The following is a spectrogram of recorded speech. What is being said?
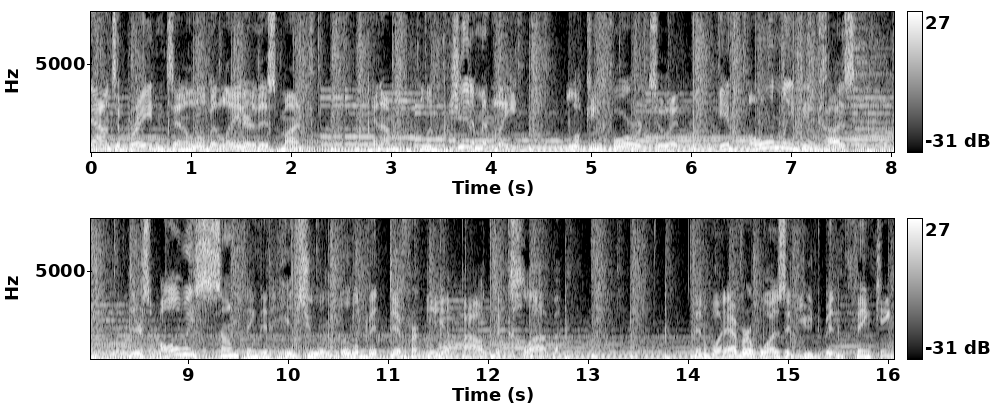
down to Bradenton a little bit later this month, and I'm legitimately looking forward to it, if only because there's always something that hits you a little bit differently about the club than whatever it was that you'd been thinking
